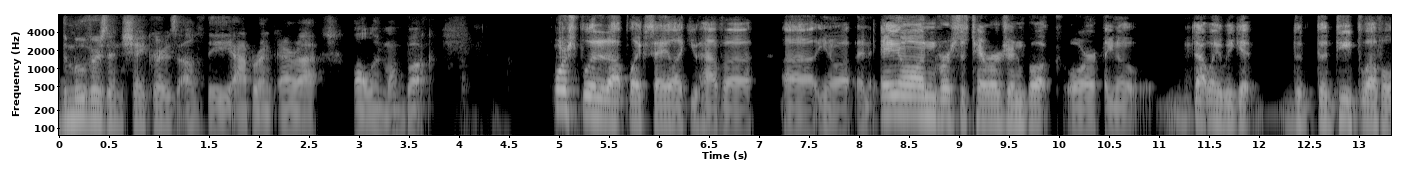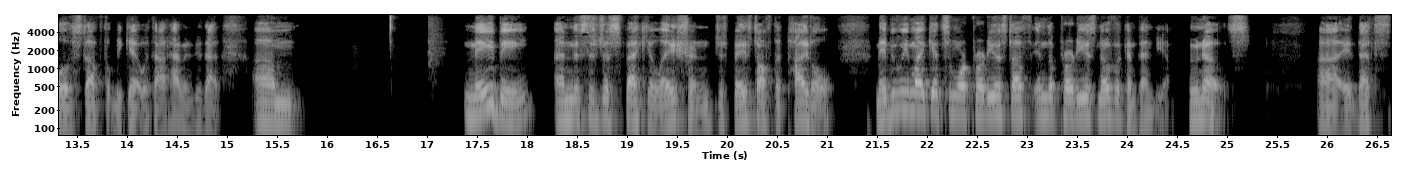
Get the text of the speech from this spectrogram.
the movers and shakers of the aberrant era, all in one book or split it up like say like you have a uh, you know an Aeon versus Teragen book, or you know that way we get the the deep level of stuff that we get without having to do that. Um, maybe, and this is just speculation, just based off the title, maybe we might get some more Proteus stuff in the Proteus Nova Compendium. Who knows? Uh, it, that's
